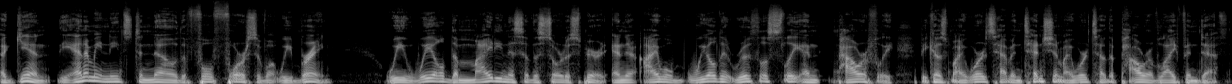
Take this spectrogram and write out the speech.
again, the enemy needs to know the full force of what we bring. We wield the mightiness of the sword of spirit, and I will wield it ruthlessly and powerfully because my words have intention, my words have the power of life and death.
